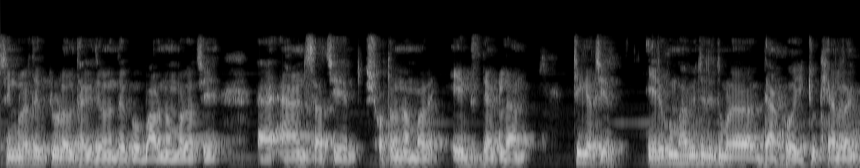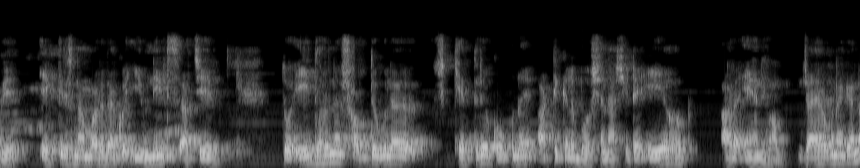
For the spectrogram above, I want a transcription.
সিঙ্গুলার থেকে প্লুরাল থাকে, যেমন দেখো বারো নম্বর আছে অ্যান্ডস আছে, সতেরো নম্বর এক্স দেখলাম, ঠিক আছে? এরকমভাবে যদি তোমরা দেখো, একটু খেয়াল রাখবে, একত্রিশ নম্বরে দেখো ইউনিটস আছে। তো এই ধরনের শব্দগুলোর ক্ষেত্রেও কখনোই আর্টিকেল বসে না, সেটা এ হোক আর এন হোক যাই হোক না কেন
